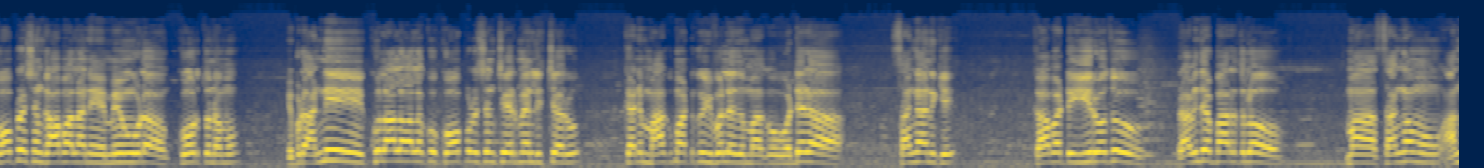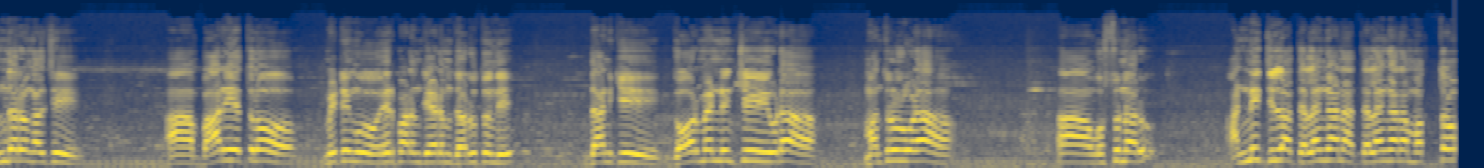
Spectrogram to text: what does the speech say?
కోఆపరేషన్ కావాలని మేము కూడా కోరుతున్నాము. ఇప్పుడు అన్ని కులాల వాళ్ళకు కోఆపరేషన్ చైర్మన్లు ఇచ్చారు. కానీ మాకు మటుకు ఇవ్వలేదు మాకు వడ్డెర సంఘానికి. కాబట్టి ఈరోజు రవీంద్ర భారత్లో మా సంఘం అందరం కలిసి భారీ ఎత్తులో మీటింగు ఏర్పాటు చేయడం జరుగుతుంది. దానికి గవర్నమెంట్ నుంచి కూడా మంత్రులు కూడా వస్తున్నారు. అన్ని జిల్లా తెలంగాణ తెలంగాణ మొత్తం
